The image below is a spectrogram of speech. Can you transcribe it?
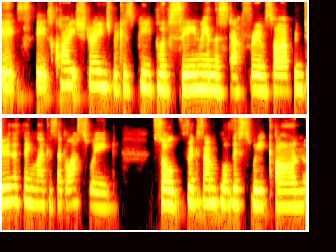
It's it's quite strange because people have seen me in the staff room. So i've been doing the thing like i said last week. So for example this week on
